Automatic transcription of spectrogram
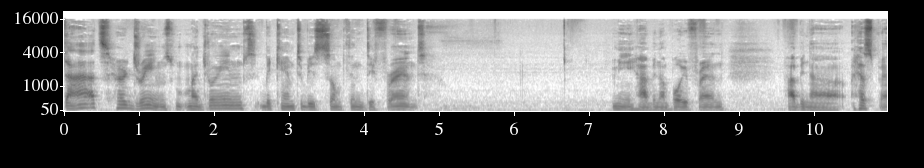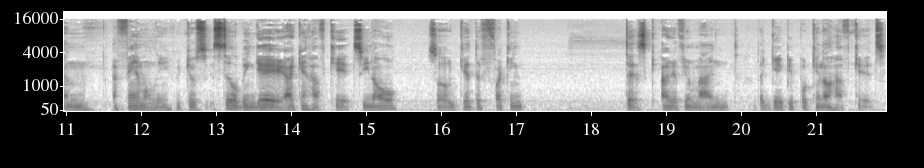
that's her dreams. My dreams became to be something different. Me having a boyfriend having a husband a family because still being gay i can have kids you know so get the fucking disc out of your mind that gay people cannot have kids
